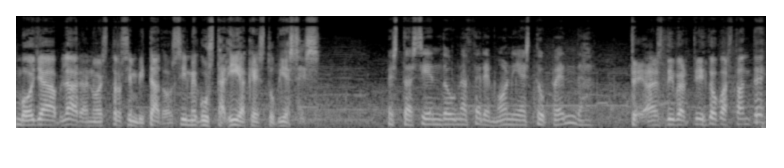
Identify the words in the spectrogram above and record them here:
voy a hablar a nuestros invitados y me gustaría que estuvieses. Está siendo una ceremonia estupenda. ¿Te has divertido bastante?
